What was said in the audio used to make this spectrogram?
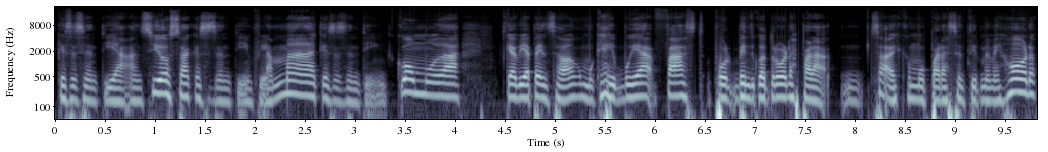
que se sentía ansiosa, que se sentía inflamada, que se sentía incómoda, que había pensado como que voy a fast por 24 horas para, sabes, como para sentirme mejor.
